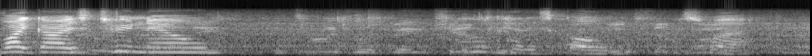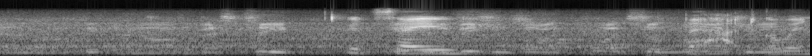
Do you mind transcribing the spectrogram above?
Right guys, 2-0. Look at this goal, I swear. Good save, but had to go in.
